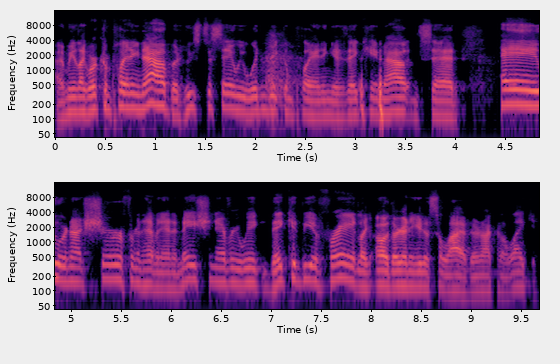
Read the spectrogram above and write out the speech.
I mean, like we're complaining now, but who's to say we wouldn't be complaining if they came out and said, "Hey, we're not sure if we're gonna have an animation every week." They could be afraid, like, "Oh, they're gonna eat us alive. They're not gonna like it."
